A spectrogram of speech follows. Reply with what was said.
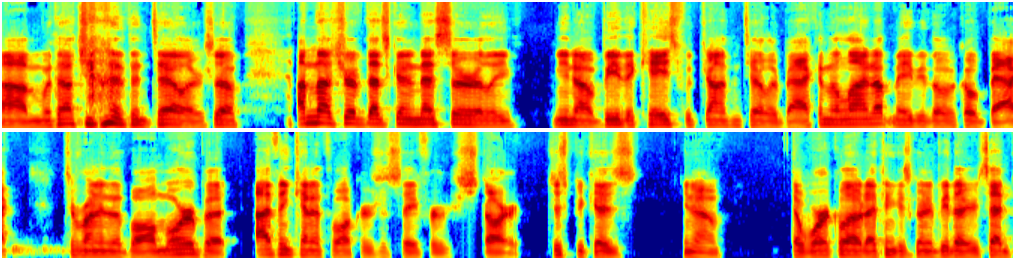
um, without Jonathan Taylor. So I'm not sure if that's going to necessarily, you know, be the case with Jonathan Taylor back in the lineup. Maybe they'll go back to running the ball more. But I think Kenneth Walker's a safer start just because, you know, the workload I think is going to be there. You said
